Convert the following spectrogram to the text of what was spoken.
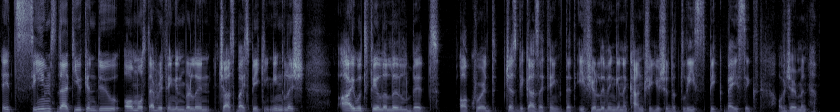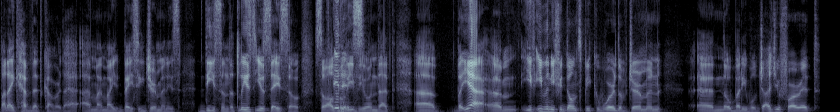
It seems that you can do almost everything in Berlin just by speaking English. I would feel a little bit awkward just because I think that if you're living in a country, you should at least speak basics of German. But I have that covered. I, I, my, my basic German is decent. At least you say so. So I'll It believe is. you on that. Uh, but yeah, um, if, even if you don't speak a word of German, uh, nobody will judge you for it,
